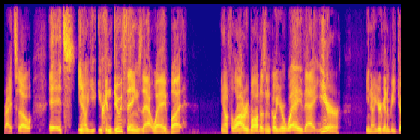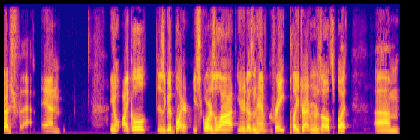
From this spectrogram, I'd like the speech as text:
right? So it's you know you, you can do things that way, but you know if the lottery ball doesn't go your way that year, you know you're going to be judged for that. And you know Eichel is a good player. He scores a lot. You know he doesn't have great play driving results, but um,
